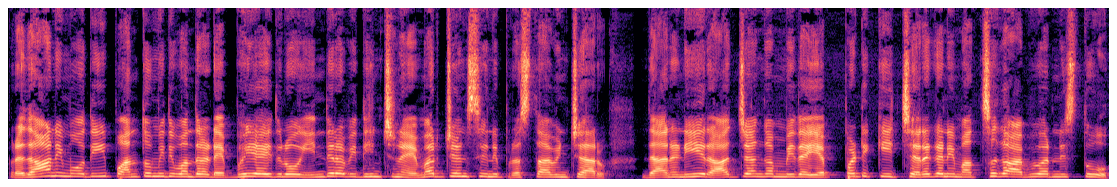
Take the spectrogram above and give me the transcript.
ప్రధాని మోదీ పంతొమ్మిది వందల డెబ్బై ఐదులో ఇందిర విధించిన ఎమర్జెన్సీని ప్రస్తావించారు. దానిని రాజ్యాంగం మీద ఎప్పటికీ చెరగని మచ్చగా అభివర్ణిస్తూ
